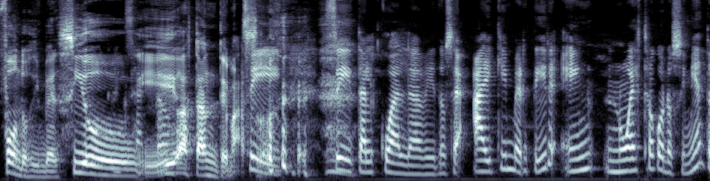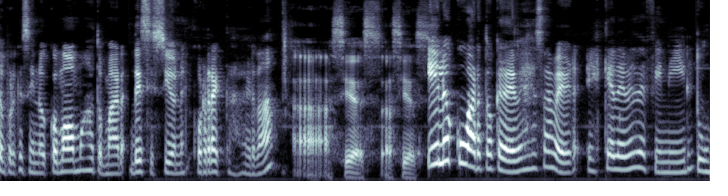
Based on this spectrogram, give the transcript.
fondos de inversión y bastante más. Sí, sí, tal cual, David. O sea, hay que invertir en nuestro conocimiento, porque si no, ¿cómo vamos a tomar decisiones correctas, verdad? Así es, así es. Y lo cuarto que debes de saber es que debes definir tus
